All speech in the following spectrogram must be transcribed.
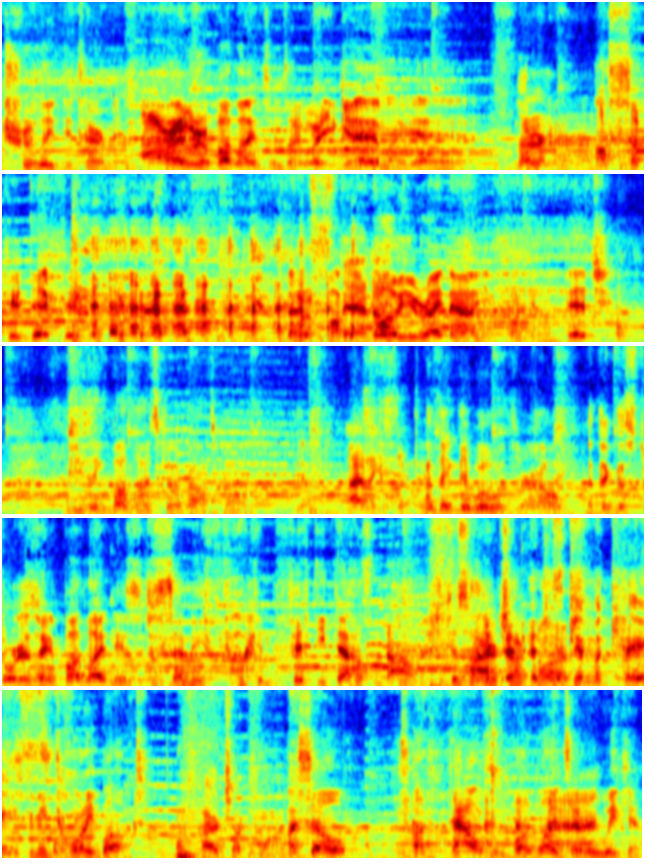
truly deter me. If right. I order a Bud Light and someone's like, "What are you gay?" I'm like, "Yeah, yeah, yeah." No, no, no, no. I'll suck your dick, dude. That's fucking blow up. you right now, you fucking bitch. Do you think Bud Light's gonna bounce back? Yeah, I think so. I think they will with your help. I think the story I is. think Bud Light needs to just send me fucking fifty thousand dollars. Just hire Chuck Norris. Just give him a case. Give me twenty bucks. hire Chuck Norris. I sell a thousand Bud Lights every weekend.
